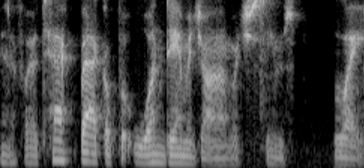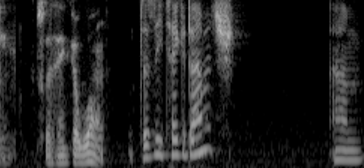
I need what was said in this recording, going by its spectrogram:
And if I attack back, I'll put one damage on him, which seems lame. So I think I won't. Does he take a damage? Um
